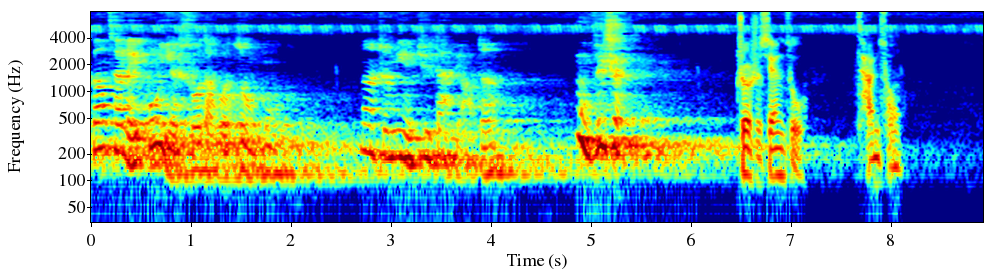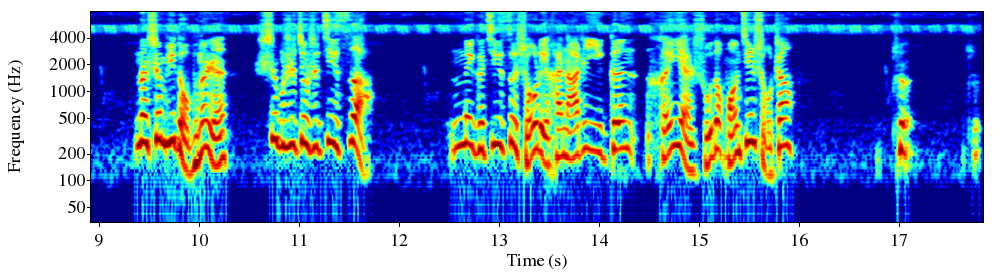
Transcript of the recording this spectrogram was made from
刚才雷公也说到过纵目，那这面具代表的，莫非是？这是先祖，蚕丛。那身披斗篷的人是不是就是祭祀啊？那个祭祀手里还拿着一根很眼熟的黄金手杖。这，这，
